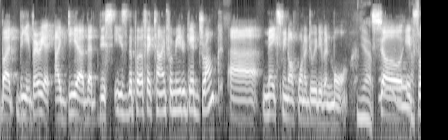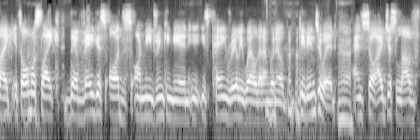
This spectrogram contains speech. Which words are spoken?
But the very idea that this is the perfect time for me to get drunk uh, makes me not want to do it even more. Yeah. So it's like it's almost like the Vegas odds on me drinking in is paying really well that I'm going to give into it. Yeah. And so I just love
